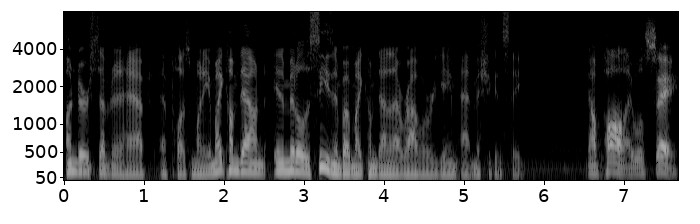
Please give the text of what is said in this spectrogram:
under seven and a half at plus money. It might come down in the middle of the season, but it might come down to that rivalry game at Michigan State. Now, Paul, I will say,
